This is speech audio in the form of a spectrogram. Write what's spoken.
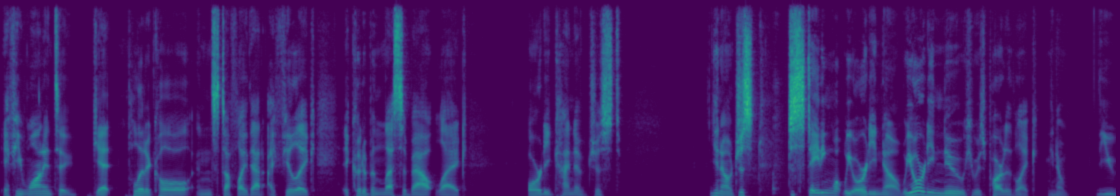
If he wanted to get political and stuff like that, I feel like it could have been less about like already kind of just you know, just just stating what we already know. We already knew he was part of like, you know, the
